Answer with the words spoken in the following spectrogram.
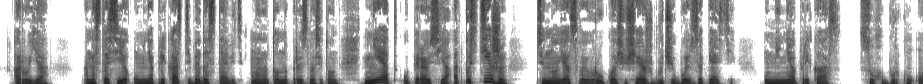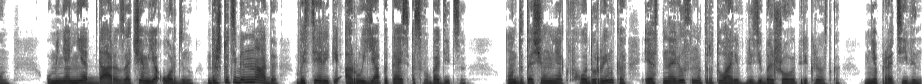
— ору я. «Анастасия, у меня приказ тебя доставить», — монотонно произносит он. «Нет!» — упираюсь я. «Отпусти же!» Тяну я свою руку, ощущая жгучую боль в запястье. «У меня приказ» сухо буркнул он. «У меня нет дара, зачем я ордену? Да что тебе надо?» В истерике ору я, пытаясь освободиться. Он дотащил меня к входу рынка и остановился на тротуаре вблизи большого перекрестка. Мне противен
